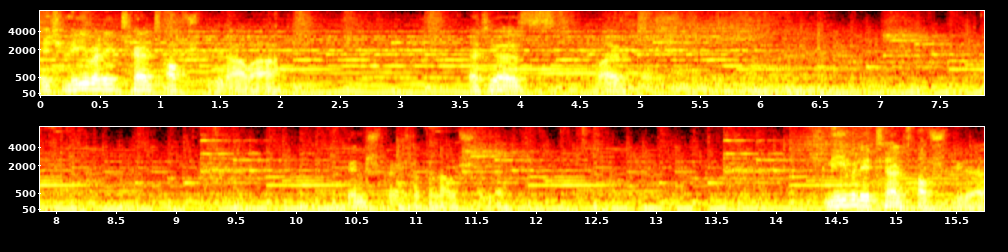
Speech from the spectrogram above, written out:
Ich liebe die Tales of Spiele, aber das hier ist, weiß ich nicht. Den schwer, ich glaube, den habe ich schon. Ne? Liebe die Tales of Spiele,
